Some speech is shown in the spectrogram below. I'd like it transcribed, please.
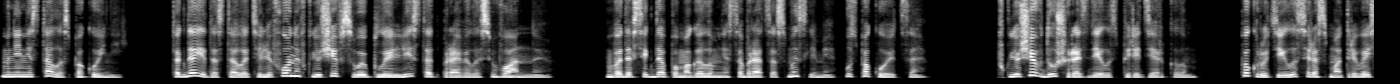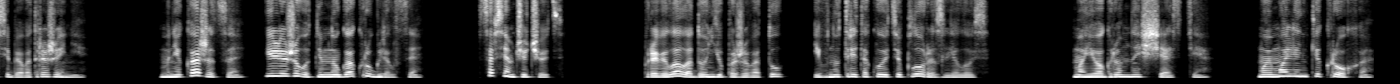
мне не стало спокойней. Тогда я достала телефон и, включив свой плейлист, отправилась в ванную. Вода всегда помогала мне собраться с мыслями, успокоиться. Включив душ, разделась перед зеркалом. Покрутилась, рассматривая себя в отражении. Мне кажется, или живот немного округлился. Совсем чуть-чуть. Провела ладонью по животу, и внутри такое тепло разлилось. Моё огромное счастье. Мой маленький кроха.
